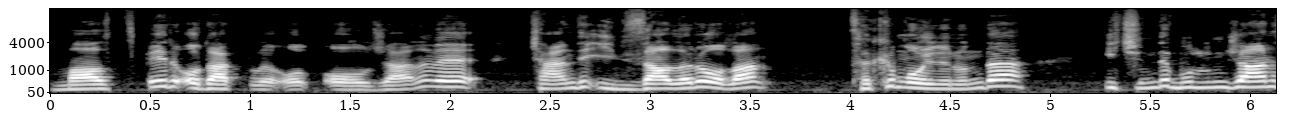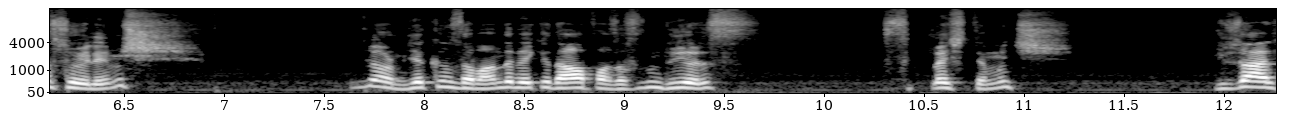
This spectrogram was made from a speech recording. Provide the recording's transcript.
multiplayer odaklı ol- olacağını ve kendi imzaları olan takım oyununun da içinde bulunacağını söylemiş. Bilmiyorum yakın zamanda belki daha fazlasını duyarız. Splash Damage güzel.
